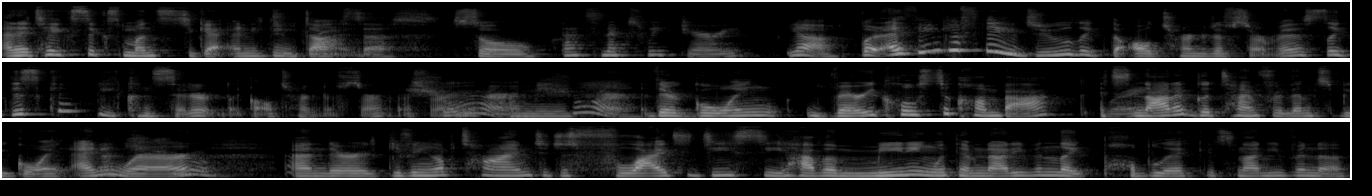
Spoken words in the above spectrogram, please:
and it takes six months to get anything done. Process. So That's next week, Jerry. Yeah, but I think if they do like the alternative service, like this can be considered like alternative service, right? Sure, I mean, sure. they're going very close to comeback. It's Right. not a good time for them to be going anywhere. And they're giving up time to just fly to DC, have a meeting with him, not even like public. It's not even a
